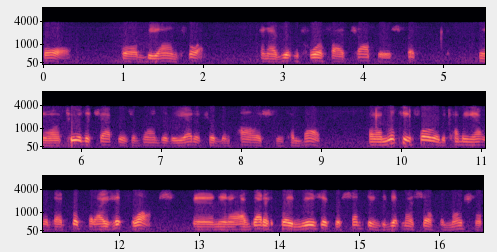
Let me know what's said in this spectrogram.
fall, called Beyond Thought, and I've written four or five chapters. But you know, two of the chapters have gone to the editor, been polished, and come back. But I'm looking forward to coming out with that book. But I hit blocks and you know I've got to play music or something to get myself emotional.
